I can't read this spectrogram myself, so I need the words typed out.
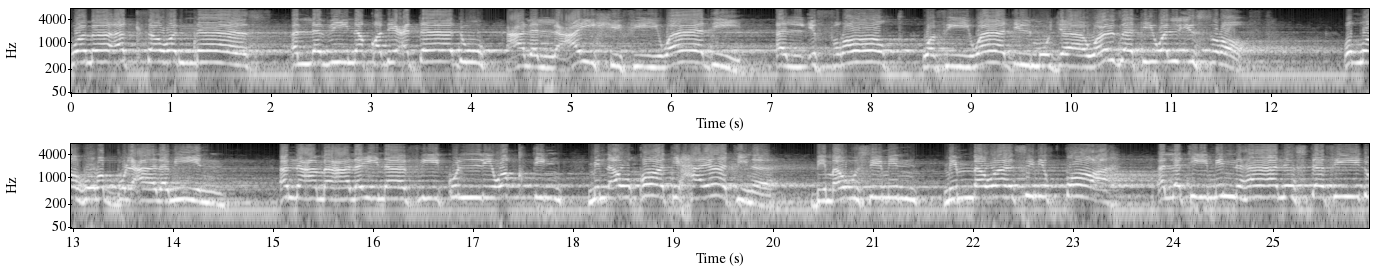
وما أكثر الناس الذين قد اعتادوا على العيش في وادي الإفراط وفي وادي المجاوزة والإسراف. والله رب العالمين أنعم علينا في كل وقت من أوقات حياتنا بموسم من مواسم الطاعة التي منها نستفيد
